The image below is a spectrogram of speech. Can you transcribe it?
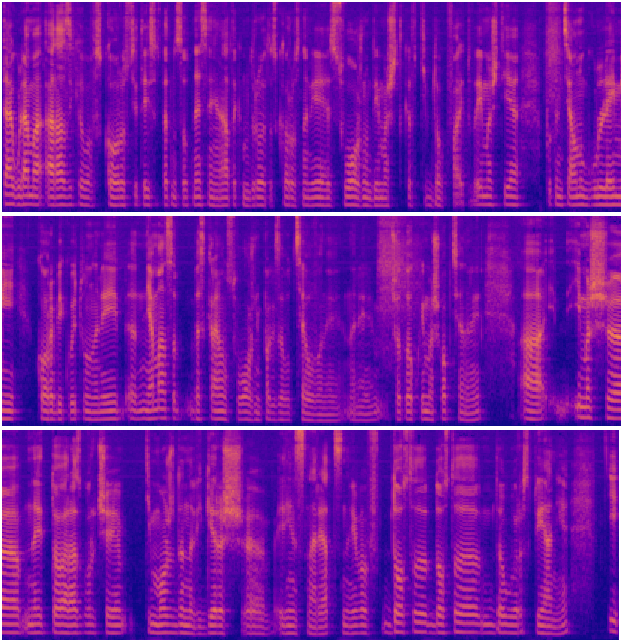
тая голяма разлика в скоростите и съответно съотнесение едната към другата скорост, нали, е сложно да имаш такъв тип догфайтове. Имаш тия потенциално големи кораби, които нали, няма да са безкрайно сложни пък за оцелване, нали, защото ако имаш опция, нали, а, имаш а, нали, този разговор, че ти можеш да навигираш а, един снаряд нали, в доста, доста дълго разстояние и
